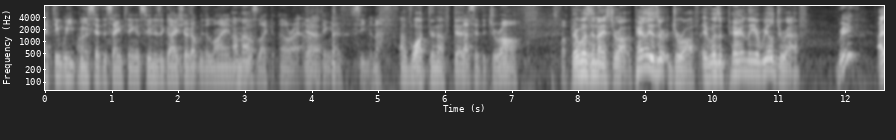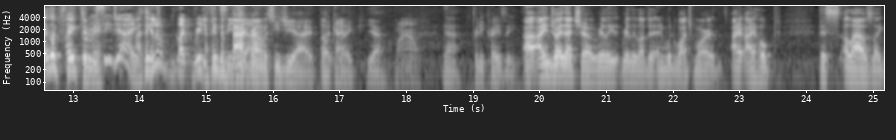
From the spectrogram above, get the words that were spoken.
I think we, we right. said the same thing. As soon as a guy showed up with a lion, I'm I was like, all right, I think I've seen enough. I've walked enough dead. That said, the giraffe was fucking there was cool. a nice giraffe. Apparently, it was a giraffe. It was apparently a real giraffe. Really? I looked fake I to thought me. it was CGI. I think it looked like really I think the CGI. background was CGI, but Okay. like yeah. Wow. Yeah, pretty crazy. Uh, I enjoyed that show. Really, really loved it, and would watch more. I, I hope this allows like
